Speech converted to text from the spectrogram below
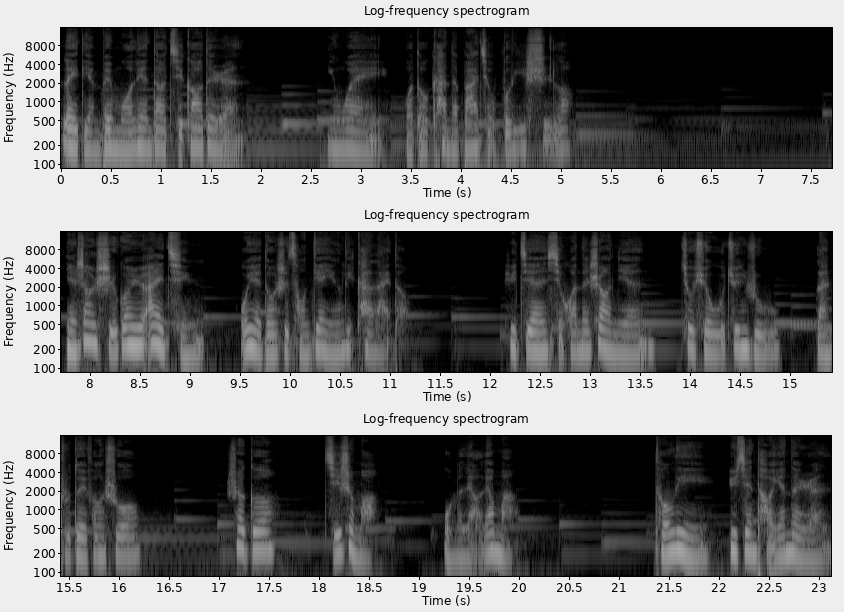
泪点被磨练到极高的人。因为我都看得八九不离十了。年少时关于爱情，我也都是从电影里看来的。遇见喜欢的少年，就学吴君如拦住对方说：“帅哥，急什么？我们聊聊嘛。”同理，遇见讨厌的人，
